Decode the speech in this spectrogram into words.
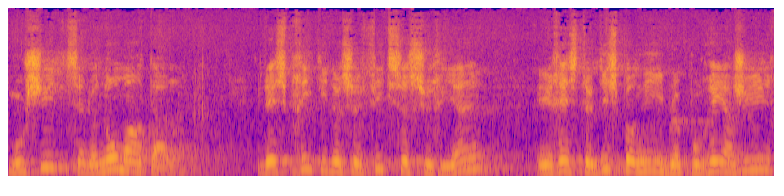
Mushin, c'est le non mental, l'esprit qui ne se fixe sur rien et reste disponible pour réagir.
